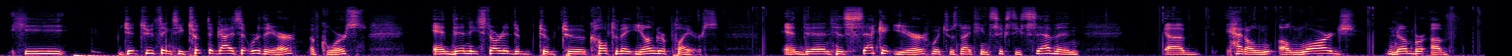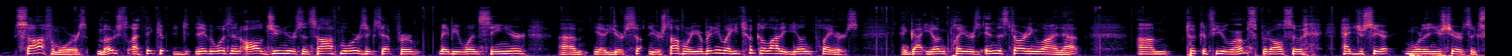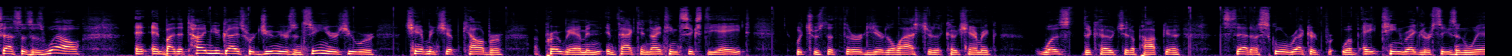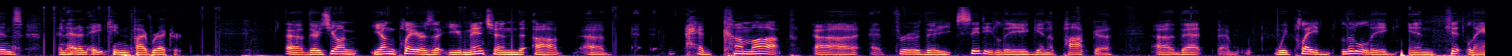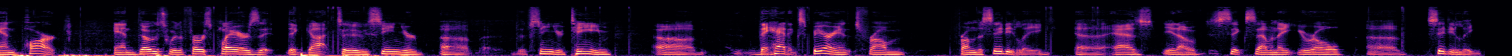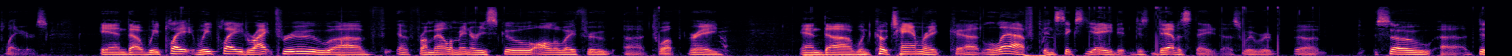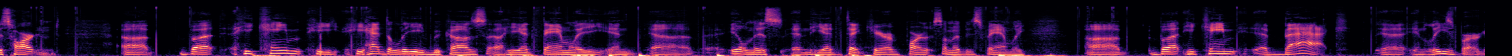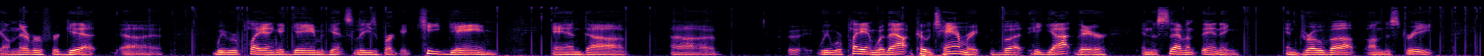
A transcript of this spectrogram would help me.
he did two things. He took the guys that were there, of course, and then he started to, to, to cultivate younger players. And then his second year, which was 1967, uh, had a, a, large number of sophomores. Most, I think, David wasn't all juniors and sophomores except for maybe one senior. Um, you know, your your sophomore year. But anyway, he took a lot of young players and got young players in the starting lineup um, took a few lumps, but also had your share, more than your share of successes as well. And, and, by the time you guys were juniors and seniors, you were championship caliber uh, program. And in fact, in 1968, which was the third year, the last year that Coach Hamrick was the coach at Apopka, set a school record for, of 18 regular season wins and had an 18 and 5 record. Uh, those young young players that you mentioned uh, uh, had come up uh, through the city league in Apopka uh, that uh, we played Little League in Kitland Park, and those were the first players that, that got to senior uh, the senior team. Uh, they had experience from from the City League uh, as you know six, seven, eight year old uh, City League players. And we played. We played right through from elementary school all the way through twelfth grade. And uh, when Coach Hamrick uh, left in '68, it just devastated us. We were uh, so uh, disheartened. Uh, but he came. He he had to leave because uh, he had family and illness, and he had to take care of part of some of his family. but he came back in Leesburg. I'll never forget. we were playing a game against Leesburg, a key game, and we were playing without Coach Hamrick, but he got there in the seventh inning and drove up on the street,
